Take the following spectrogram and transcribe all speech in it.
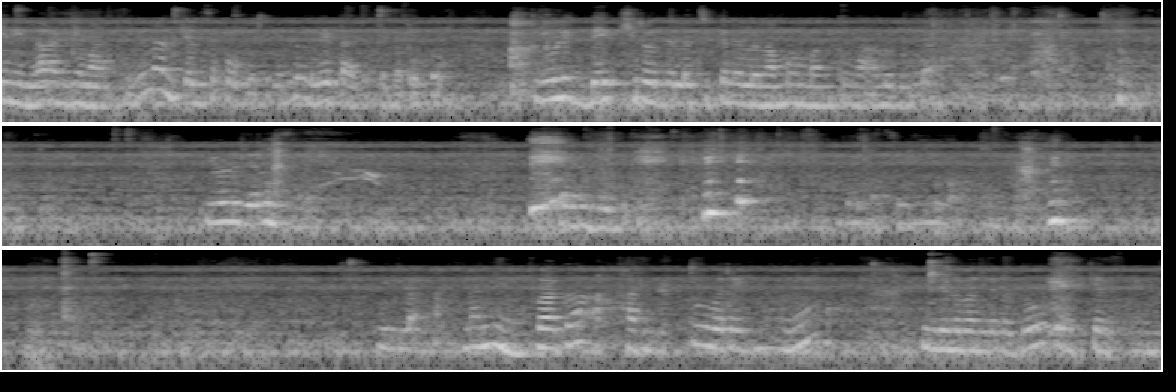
ಏನಿಲ್ಲ ಅಡುಗೆ ಮಾಡ್ತೀನಿ. ನಾನು ಕೆಲಸಕ್ಕೆ ಹೋಗೋದ್ರಿಂದ ಲೇಟ್ ಆಗುತ್ತೆ ಬರೋದು. ಇವಳಿಗೆ ಬೇಕಿರೋದೆಲ್ಲ ಚಿಕನ್ ಎಲ್ಲ ನಮ್ಮಮ್ಮ ಅಂತೂ ಮಾಡೋದಿಲ್ಲ. ಇವಳಿದೆಲ್ಲ ಇಲ್ಲ, ನಾನು ಇವಾಗ ಹತ್ತುವರೆಗೆ ನಾನು ಇಲ್ಲಿಂದ ಬಂದಿರೋದು ಕೆಲಸದಿಂದ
